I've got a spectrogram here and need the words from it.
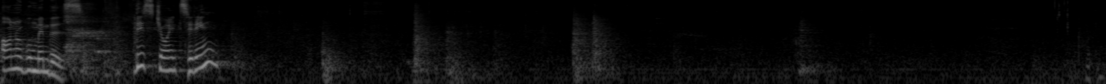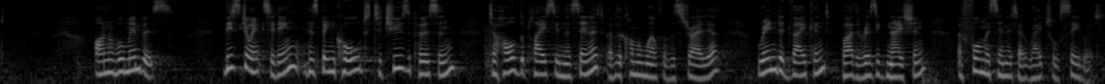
Honourable members, this joint sitting Honourable members, this joint sitting has been called to choose a person to hold the place in the Senate of the Commonwealth of Australia rendered vacant by the resignation of former Senator Rachel Siewert.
